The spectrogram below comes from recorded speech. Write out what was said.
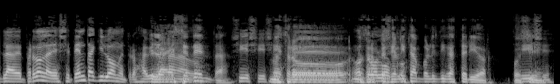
la de, perdón, la de 70 kilómetros. Javier La de Granado. 70. Sí, sí, sí. Nuestro, este, nuestro otro loco. especialista en política exterior. Pues sí. Sí, Sí,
